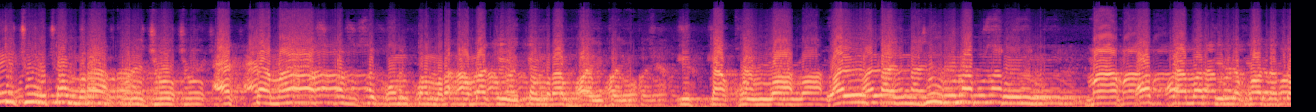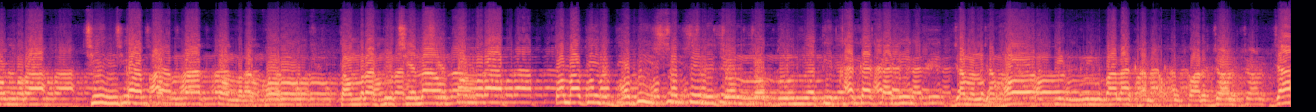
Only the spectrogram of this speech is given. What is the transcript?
কিছু তোমরা করেছ। একটা মাস কমসে কম তোমরা আমাকে তোমরা ভয় করো। ইত্তাকুল্লাহ, ওয়াল তানজুরু নাফসুন মা কদ্দামাতিল গদ তোমরা, চিন্তা ভাবনা তোমরা করো, তোমরা বেছে নাও, তোমরা তোমাদের ভবিষ্যতের জন্য দুনিয়াতে থাকাকালীন যেমন ঘর, বিল্ডিং উপার্জন, যা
